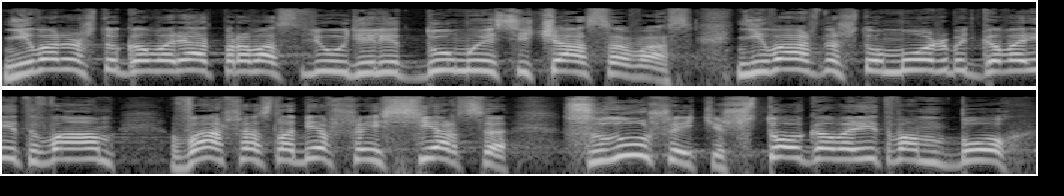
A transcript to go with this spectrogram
неважно, что говорят про вас люди или думают сейчас о вас, неважно, что, может быть, говорит вам ваше ослабевшее сердце, слушайте, что говорит вам Бог.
